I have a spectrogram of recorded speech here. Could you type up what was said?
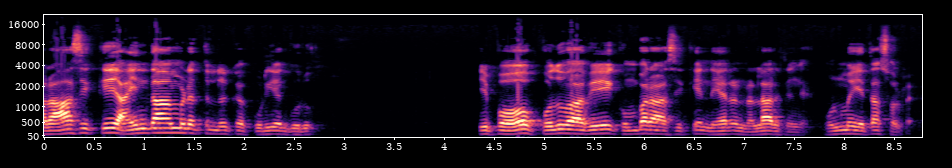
ராசிக்கு ஐந்தாம் இடத்தில் இருக்கக்கூடிய குரு. இப்போ பொதுவாகவே கும்பராசிக்கு நேரம் நல்லா இருக்குங்க. உண்மையை தான் சொல்கிறேன்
